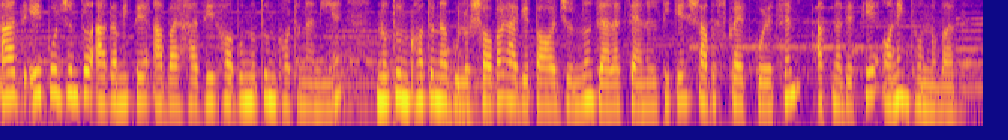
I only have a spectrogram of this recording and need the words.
আজ এই পর্যন্ত আগামীতে আবার হাজির হব নতুন ঘটনা নিয়ে। নতুন ঘটনাগুলো সবার আগে পাওয়ার জন্য যারা চ্যানেলটিকে সাবস্ক্রাইব করেছেন, আপনাদেরকে অনেক ধন্যবাদ।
